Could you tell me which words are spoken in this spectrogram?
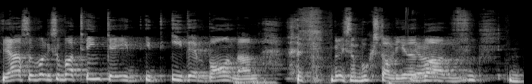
Ja, alltså liksom bara tänka i, i, i den banan. liksom bokstavligen. Ja. Att bara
